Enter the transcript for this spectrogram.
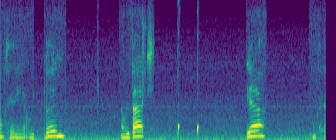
Okay, are we good? Are we back? Yeah? Okay.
